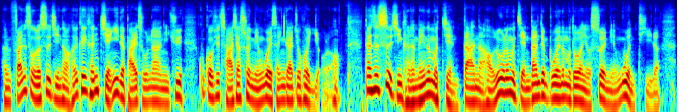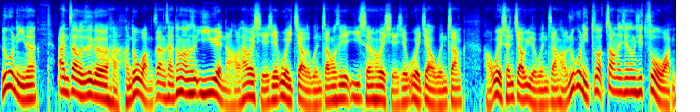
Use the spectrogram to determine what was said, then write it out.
很繁琐的事。情哈，还可以很简易的排除。那你去 Google 去查一下睡眠卫生，应该就会有了哈。但是事情可能没那么简单呐哈。如果那么简单，就不会那么多人有睡眠问题了。如果你呢，按照这个很很多网站上，通常是医院呐哈，他会写一些卫教的文章，或是一些医生会写一些卫教文章，好，卫生教育的文章哈。如果你做照那些东西做完，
